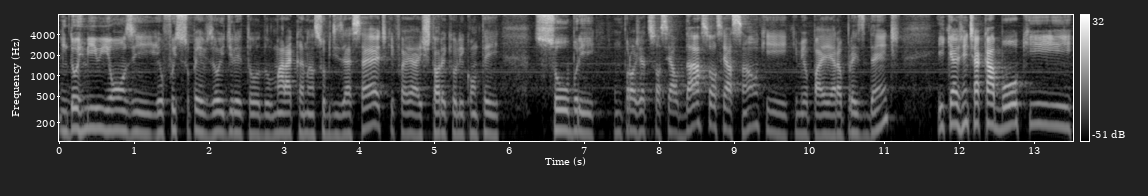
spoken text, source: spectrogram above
em 2011 eu fui supervisor e diretor do Maracanã Sub-17, que foi a história que eu lhe contei sobre um projeto social da associação, que, que meu pai era o presidente. e que a gente acabou que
